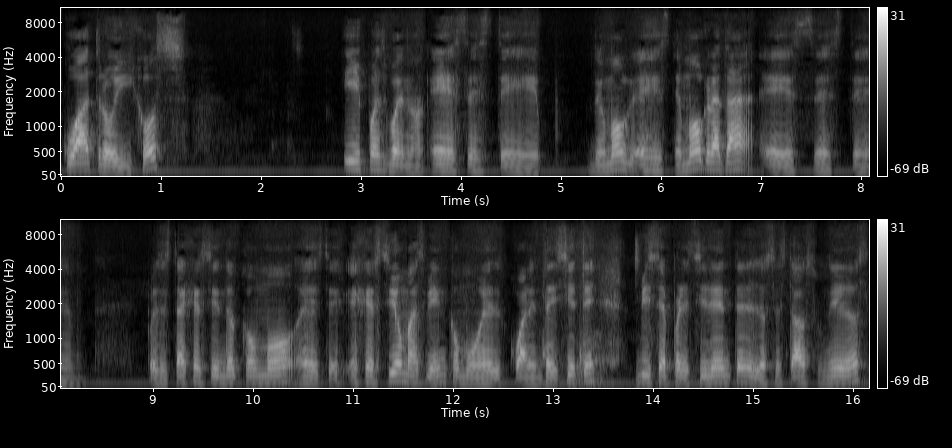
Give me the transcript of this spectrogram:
cuatro hijos. Y pues bueno, es este es demócrata, es este pues está ejerciendo como este, ejerció más bien como el 47 vicepresidente de los Estados Unidos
